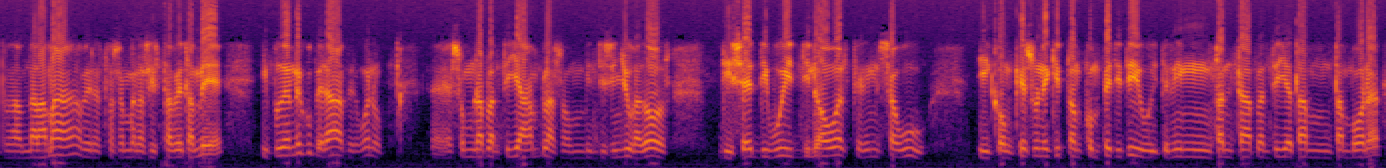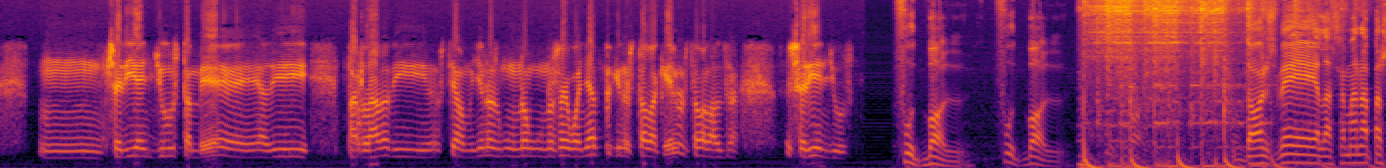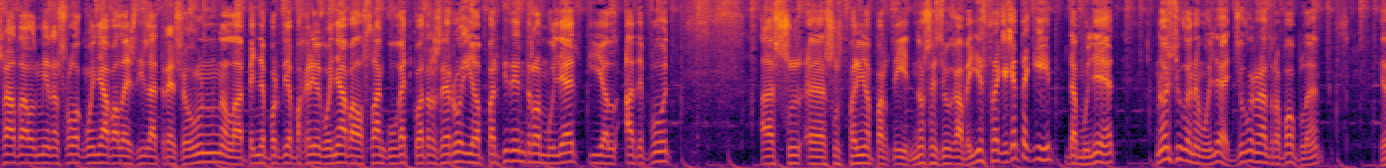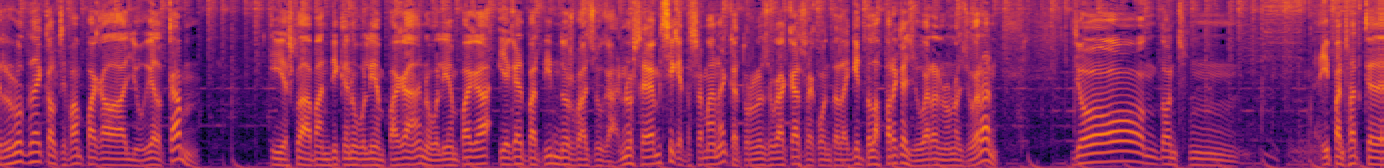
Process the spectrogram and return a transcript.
de, de la mà, a veure esta setmana si està bé també, i podem recuperar, però bueno, eh, som una plantilla ampla, som 25 jugadors, 17, 18, 19 els tenim segur. I com que és un equip tan competitiu i tenim tanta plantilla tan, tan bona mmm, seria injust també eh, a dir, parlar de dir hòstia, potser no, no, no s'ha guanyat perquè no estava aquell, no estava l'altre. Seria injust. Futbol, futbol. Doncs bé, la setmana passada el Mirasol guanyava l'Esdila 3-1, la Penya Portiva Pajaril guanyava el Sant Cugat 4-0 i el partit entre el Mollet i el Adefut es, su suspenia el partit, no se jugava. I és perquè aquest equip de Mollet no juguen a Mollet, juguen a un altre poble, i resulta que els van pagar el lloguer al camp. I, és clar van dir que no volien pagar, no volien pagar, i aquest partit no es va jugar. No sabem si aquesta setmana, que tornen a jugar a casa contra l'equip de les Parques, jugaran o no jugaran. Jo, doncs, mm, he pensat que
